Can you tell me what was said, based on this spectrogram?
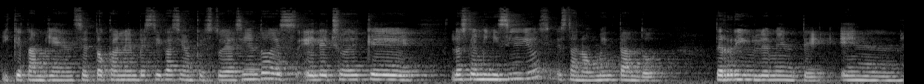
y que también se toca en la investigación que estoy haciendo es el hecho de que los feminicidios están aumentando terriblemente en,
